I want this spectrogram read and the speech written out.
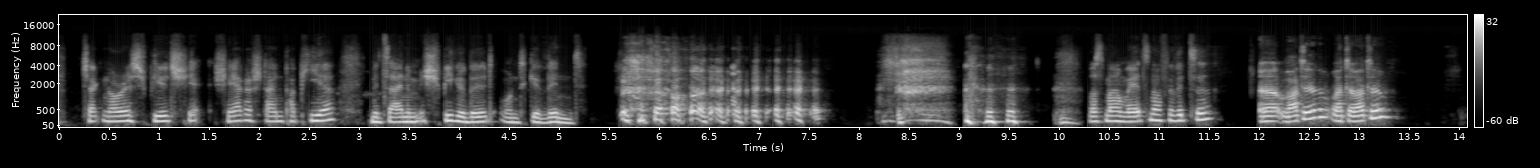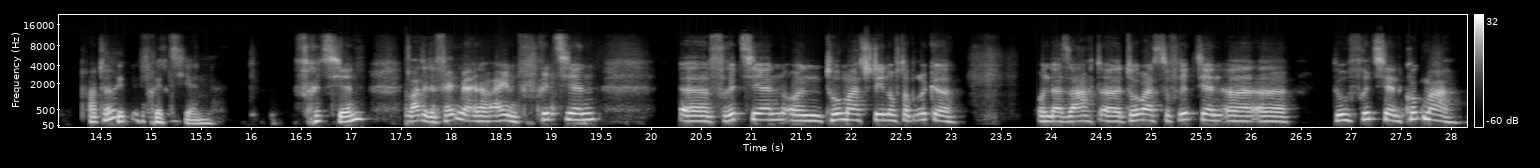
Chuck Norris spielt Sch- Schere, Stein, Papier mit seinem Spiegelbild und gewinnt. Was machen wir jetzt noch für Witze? äh, warte, warte, warte. Warte. Fri- Fritzchen. Fritzchen. Warte, da fällt mir einer ein. Fritzchen, äh, Fritzchen und Thomas stehen auf der Brücke. Und da sagt äh, Thomas zu Fritzchen, äh, äh, du Fritzchen, guck mal,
